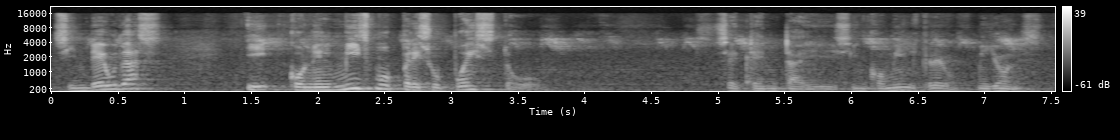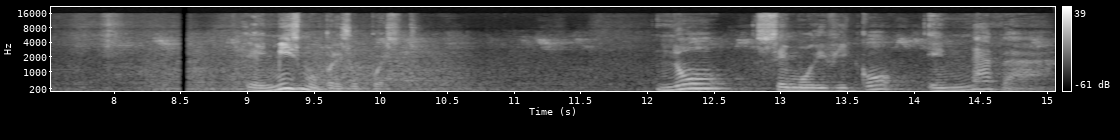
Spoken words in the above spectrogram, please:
sin deudas y con el mismo presupuesto, 75 mil creo, millones. El mismo presupuesto. No se modificó en nada.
